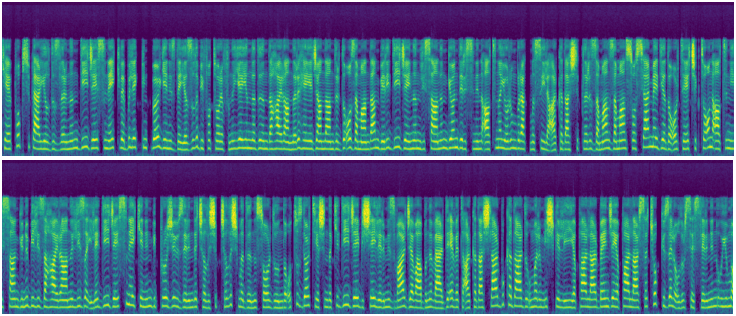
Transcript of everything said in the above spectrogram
K-pop süper yıldızlarının DJ Snake ve Blackpink bölgenizde yazılı bir fotoğrafını yayınladığında hayranları heyecanlandırdı. O zamandan beri DJ'nin Lisa'nın gönderisinin altına yorum bırakmasıyla arkadaşlıkları zaman zaman sosyal medyada ortaya çıktı. 16 Nisan günü bir Liza hayranı Liza ile DJ Snake'nin bir proje üzerinde çalışıp çalışmadığını sorduğunda 34 yaşındaki DJ bir şeylerimiz var cevabını verdi. Evet arkadaşlar bu kadardı umarım işbirliği yaparlar bence yaparlarsa çok güzel olur seslerinin uyumu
